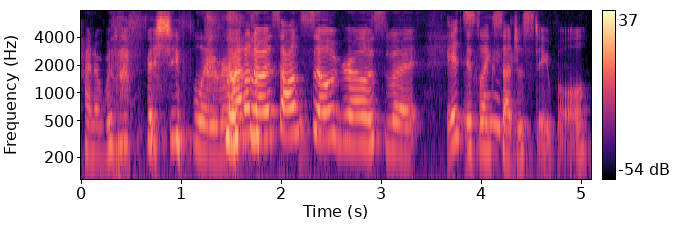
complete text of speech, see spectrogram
kind of with a fishy flavor. I don't know, it sounds so gross, but it's it's like such a staple.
